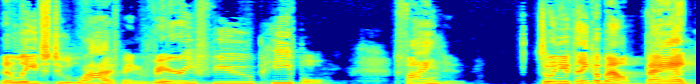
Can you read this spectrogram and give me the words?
that leads to life and very few people find it. So when you think about bad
